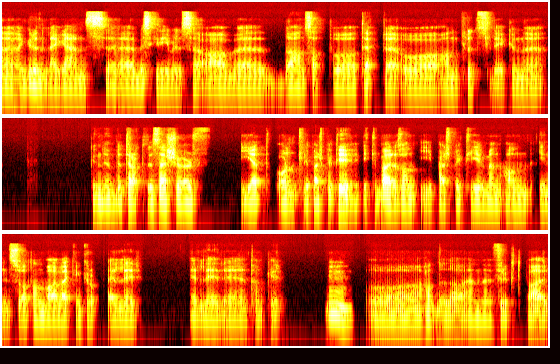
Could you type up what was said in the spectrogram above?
eh, grunnleggerens eh, beskrivelse av eh, da han satt på teppet og han plutselig kunne, kunne betrakte seg sjøl i et ordentlig perspektiv. Ikke bare sånn i perspektiv, men han innså at han var verken kropp eller, eller tanker. Mm. Og hadde da en fruktbar,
